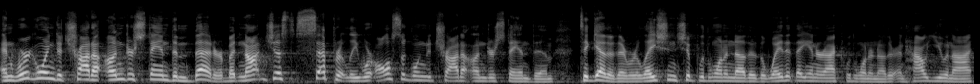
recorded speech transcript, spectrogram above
and we're going to try to understand them better, but not just separately. We're also going to try to understand them together, their relationship with one another, the way that they interact with one another, and how you and I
